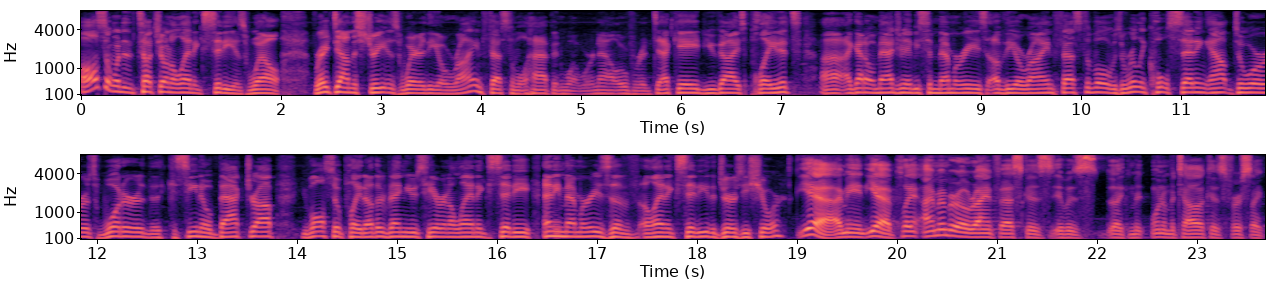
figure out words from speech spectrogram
Also, wanted to touch on Atlantic City as well. Right down the street is where the Orion Festival happened. What we're now over a decade. You guys played it. Uh, I got to imagine maybe some memories of the Orion Festival. It was a really cool setting, outdoors, water, the casino backdrop. You've also played other venues here in Atlantic City. Any memories of Atlantic City, the Jersey Shore? Yeah, I mean, yeah. Play, I remember Orion Fest because it was like one of Metallica's first like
